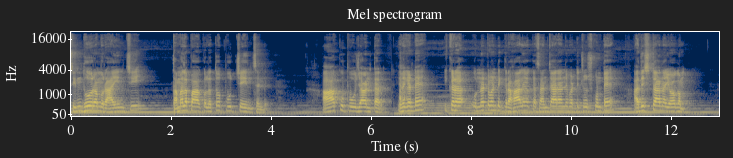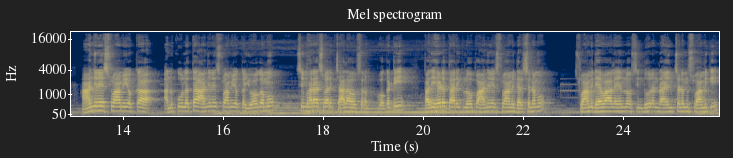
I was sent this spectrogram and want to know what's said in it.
సింధూరము రాయించి తమలపాకులతో పూజ చేయించండి. ఆకు పూజ అంటారు. ఎందుకంటే ఇక్కడ ఉన్నటువంటి గ్రహాల యొక్క సంచారాన్ని బట్టి చూసుకుంటే అధిష్టాన యోగం ఆంజనేయ స్వామి యొక్క అనుకూలత ఆంజనేయ స్వామి యొక్క యోగము సింహరాశి వారికి చాలా అవసరం. ఒకటి పదిహేడో తారీఖు లోపు ఆంజనేయ స్వామి దర్శనము స్వామి దేవాలయంలో సింధూరం రాయించడం స్వామికి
